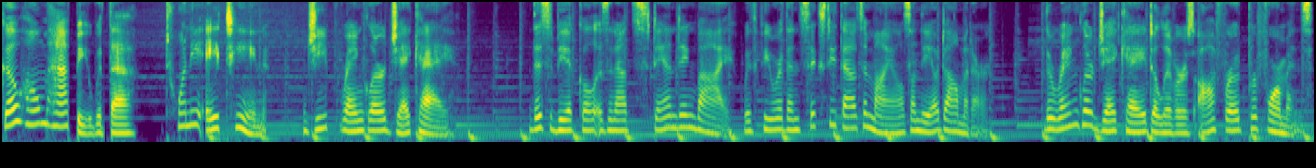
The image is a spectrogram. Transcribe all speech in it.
Go home happy with the 2018 Jeep Wrangler JK. This vehicle is an outstanding buy with fewer than 60,000 miles on the odometer. The Wrangler JK delivers off-road performance,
